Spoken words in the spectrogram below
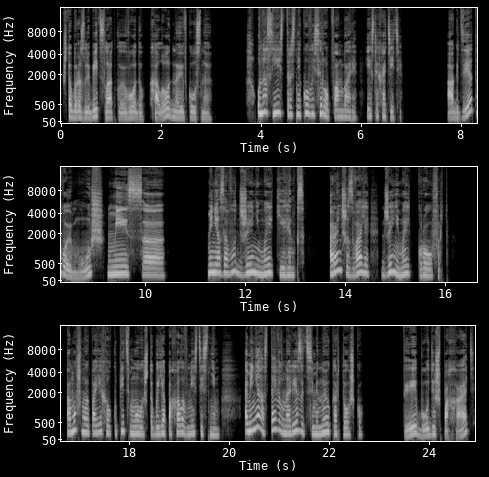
чтобы разлюбить сладкую воду, холодную и вкусную. У нас есть тростниковый сироп в амбаре, если хотите. «А где твой муж, мисс...» э?» «Меня зовут Дженни Мэй Киллингс, а раньше звали Дженни Мэй Кроуфорд. А муж мой поехал купить мулы, чтобы я пахала вместе с ним, а меня оставил нарезать семенную картошку. Ты будешь пахать?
